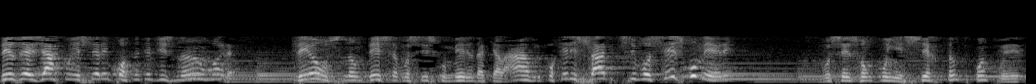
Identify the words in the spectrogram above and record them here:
desejar conhecer é importante. Ele diz, não, olha, Deus não deixa vocês comerem daquela árvore, porque Ele sabe que se vocês comerem, vocês vão conhecer tanto quanto Ele.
